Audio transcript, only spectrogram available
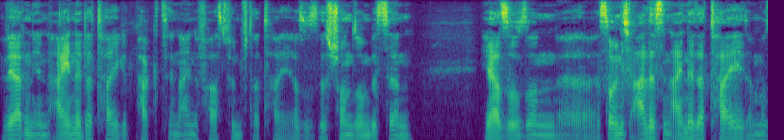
werden in eine Datei gepackt, in eine Fast5-Datei. Also es ist schon so ein bisschen, ja, so, so ein, äh, es soll nicht alles in eine Datei, man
